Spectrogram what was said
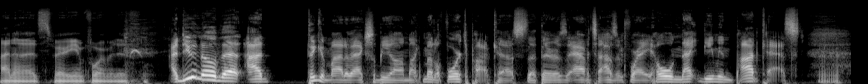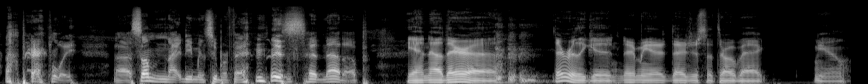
I know it's very informative. I do know that I think it might have actually been on like Metal Forge podcast that there was advertising for a whole Night Demon podcast. Apparently, uh, some Night Demon super fan is heading that up. Yeah, no, they're uh, they're really good. I mean, they're just a throwback, you know,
